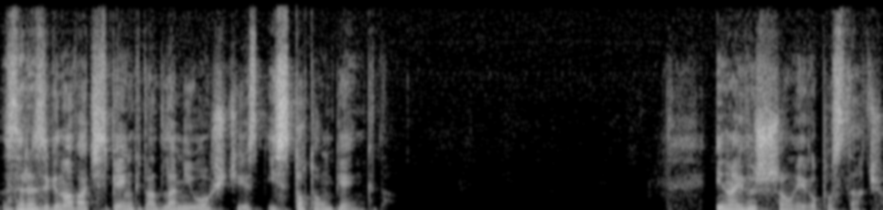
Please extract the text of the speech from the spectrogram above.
Zrezygnować z piękna dla miłości jest istotą piękna i najwyższą jego postacią.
